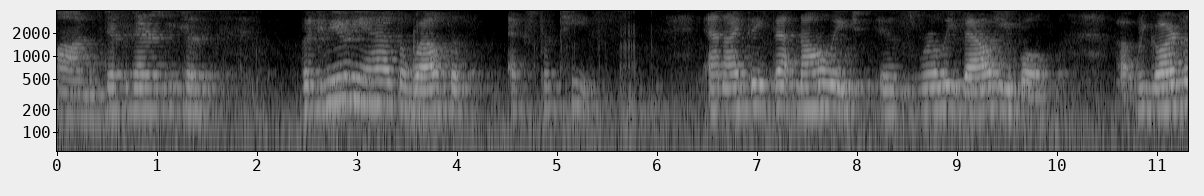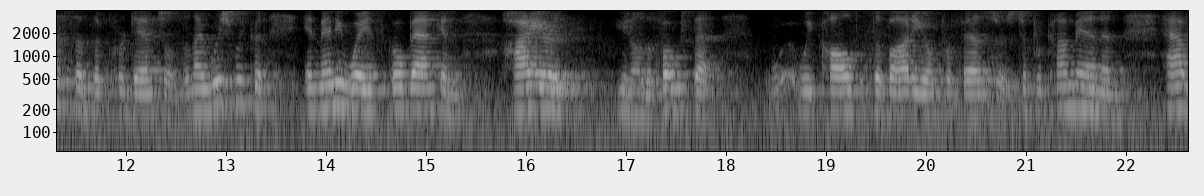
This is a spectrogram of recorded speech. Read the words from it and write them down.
on different areas because the community has a wealth of expertise. And I think that knowledge is really valuable, uh, regardless of the credentials. And I wish we could, in many ways, go back and hire, you know, the folks that we called the barrio professors to come in and have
